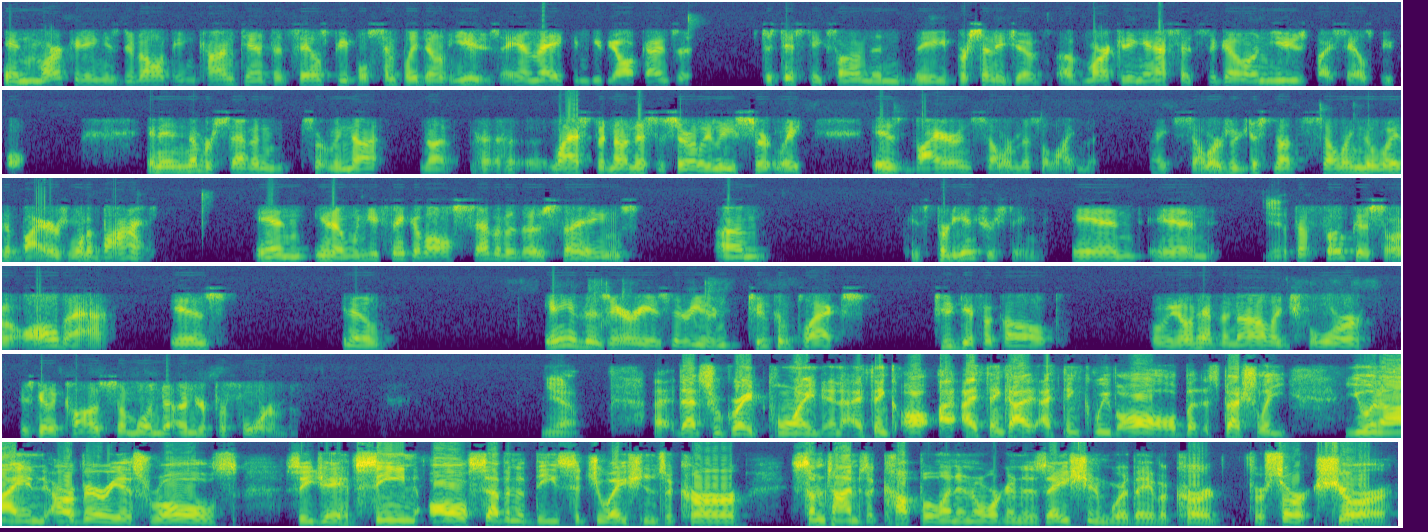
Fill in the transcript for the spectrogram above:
And marketing is developing content that salespeople simply don't use. AMA can give you all kinds of statistics on the, the percentage of, of marketing assets that go unused by salespeople. And then number seven, certainly not not last but not necessarily least, certainly, is buyer and seller misalignment. Right, sellers are just not selling the way the buyers want to buy. And you know, when you think of all seven of those things, um, it's pretty interesting. And and yeah. but the focus on all that is, you know, any of those areas that are either too complex, too difficult, or we don't have the knowledge for is going to cause someone to underperform. Yeah. Uh, that's a great point, and I think all I, I think I, I think we've all, but especially you and I in our various roles, CJ, have seen all seven of these situations occur. Sometimes a couple in an organization where they've occurred for sure.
